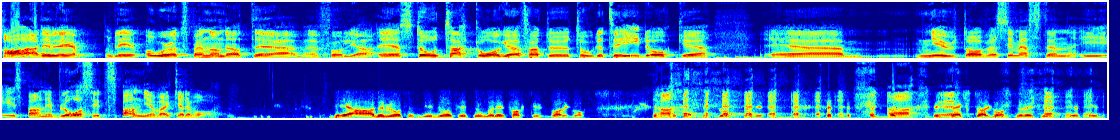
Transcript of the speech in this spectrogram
Ja, det blir, blir oerhört spännande att eh, följa. Eh, stort tack Roger för att du tog dig tid och Eh, eh njut av semestern i, i Spanien. Blåsigt Spanien verkar det vara. Ja, det blåser, det blåser lite nog, men det är faktiskt bara gott. Ja. ja, det fläktar gott, men det är fint.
